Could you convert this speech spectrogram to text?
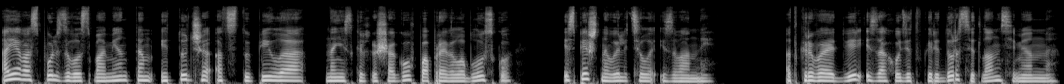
А я воспользовалась моментом и тут же отступила на несколько шагов, поправила блузку и спешно вылетела из ванной. Открывает дверь и заходит в коридор Светлана Семеновна.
